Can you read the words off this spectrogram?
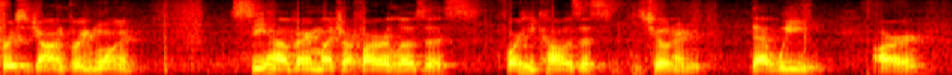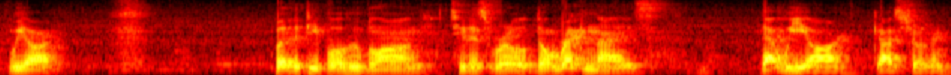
1 John 3 1. See how very much our Father loves us, for he calls us his children, that we are we are. But the people who belong to this world don't recognize that we are God's children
